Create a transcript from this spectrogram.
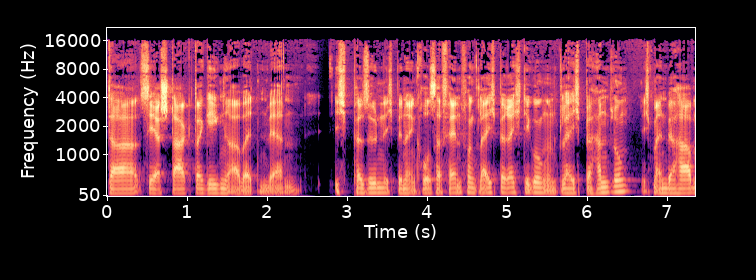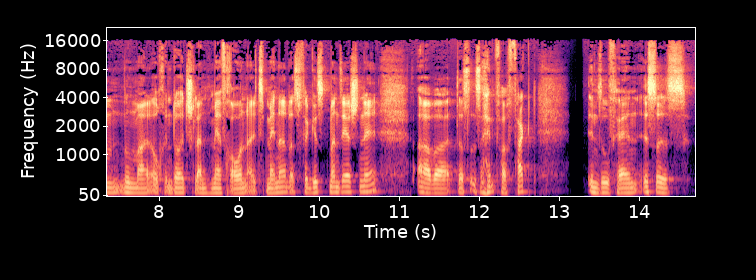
da sehr stark dagegen arbeiten werden. Ich persönlich bin ein großer Fan von Gleichberechtigung und Gleichbehandlung. Ich meine, wir haben nun mal auch in Deutschland mehr Frauen als Männer, das vergisst man sehr schnell, aber das ist einfach Fakt. Insofern ist es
